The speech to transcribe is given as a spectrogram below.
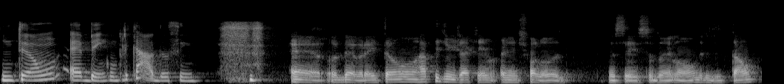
Então, é bem complicado, assim. É, Débora, então, rapidinho, já que a gente falou, você estudou em Londres e tal,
